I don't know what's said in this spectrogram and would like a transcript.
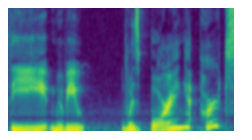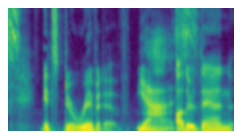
the movie was boring at parts. It's derivative. Yes. Other than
